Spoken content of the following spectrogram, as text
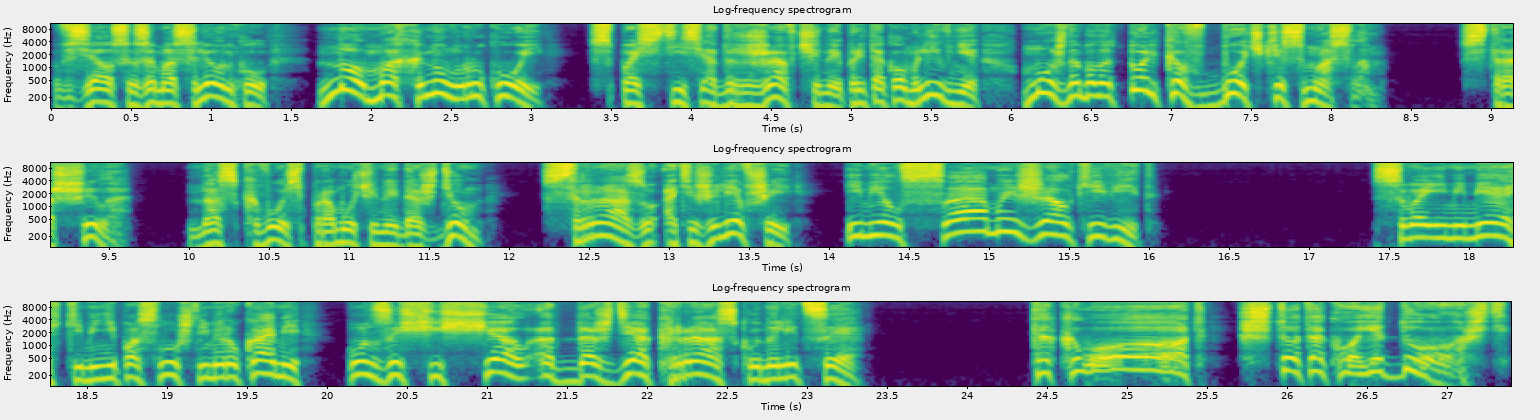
взялся за масленку, но махнул рукой. Спастись от ржавчины при таком ливне можно было только в бочке с маслом. Страшило — насквозь промоченный дождем, сразу отяжелевший, имел самый жалкий вид. Своими мягкими непослушными руками он защищал от дождя краску на лице. «Так вот, что такое дождь!»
